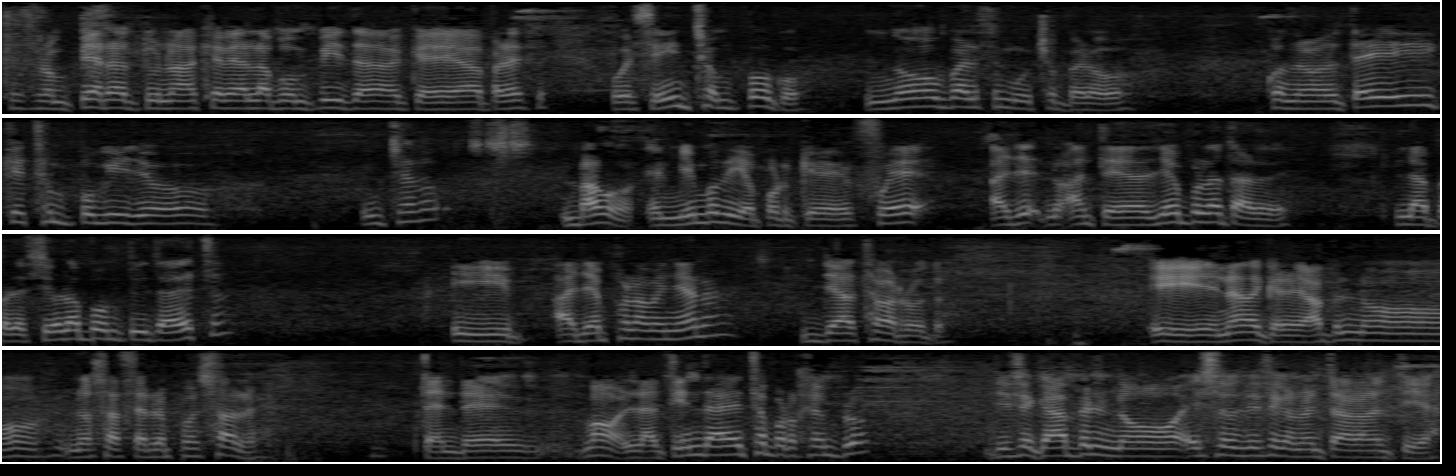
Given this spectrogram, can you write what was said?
se rompiera, tú nada que veas la pompita que aparece, pues se hincha un poco, no parece mucho, pero cuando notéis que está un poquillo hinchado, vamos, el mismo día, porque fue ayer, antes de ayer por la tarde, le apareció la pompita esta y ayer por la mañana ya estaba roto. Y nada, que Apple no, no se hace responsable tendré, bueno, la tienda esta, por ejemplo, dice que Apple no, eso dice que no entra garantía.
